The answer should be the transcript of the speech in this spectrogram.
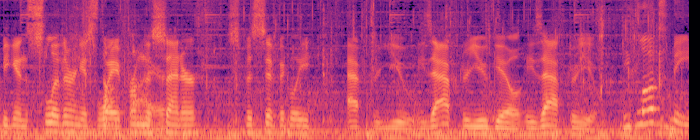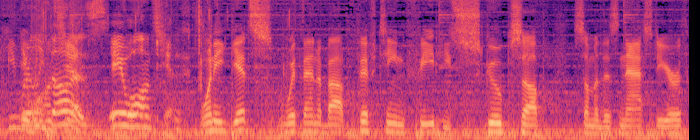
begins slithering its way from the center, specifically after you. He's after you, Gil. He's after you. He loves me. He really wants does. He wants you. When he gets within about 15 feet, he scoops up some of this nasty earth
